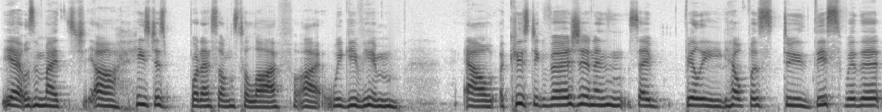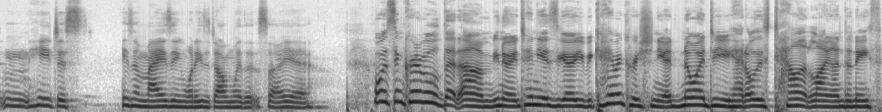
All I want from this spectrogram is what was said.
yeah, it was amazing. Oh, he's just brought our songs to life. Like, we give him our acoustic version and say, Billy, help us do this with it, and he just is amazing what he's done with it. So, yeah, Well, it's incredible that, um, you know, 10 years ago you became a Christian. You had no idea you had all this talent lying underneath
